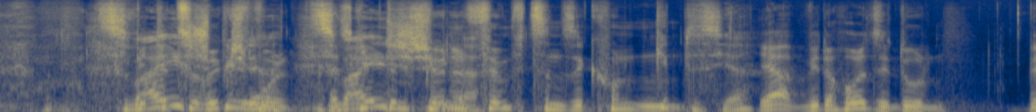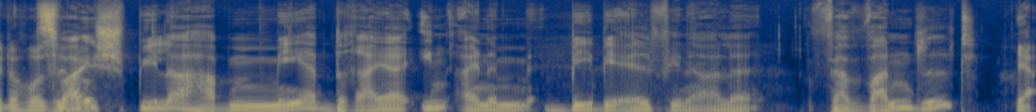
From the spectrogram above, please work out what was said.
Zwei Bitte zurückspulen. Spieler, es zwei gibt in schönen Spieler, 15 Sekunden. Gibt es ja? Ja, wiederhol sie du. Wiederhol zwei sie Spieler haben mehr Dreier in einem BBL-Finale verwandelt du. Ja.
